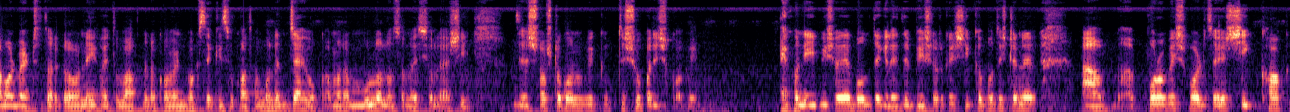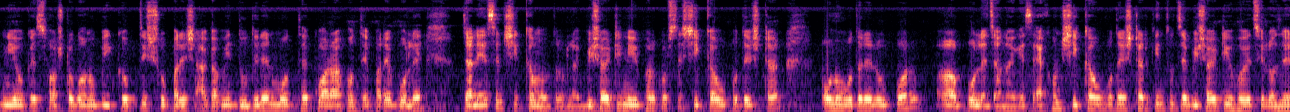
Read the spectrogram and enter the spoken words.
আমার ব্যর্থতার কারণেই হয়তো বা আপনারা কমেন্ট বক্সে কিছু কথা বলেন। যাই হোক, আমরা মূল আলোচনায় চলে আসি যে ষষ্ঠ গণবিজ্ঞপ্তির সুপারিশ কবে? এখন এই বিষয়ে বলতে গেলে যে বেসরকারি শিক্ষা প্রতিষ্ঠানের প্রবেশ পর্যায়ে শিক্ষক নিয়োগের ষষ্ঠ গণবিজ্ঞপ্তির সুপারিশ আগামী দুদিনের মধ্যে করা হতে পারে বলে জানিয়েছেন শিক্ষা মন্ত্রণালয়। বিষয়টি নির্ভর করছে শিক্ষা উপদেষ্টার অনুমোদনের উপর বলে জানা গেছে। এখন শিক্ষা উপদেষ্টার কিন্তু যে বিষয়টি হয়েছিল যে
